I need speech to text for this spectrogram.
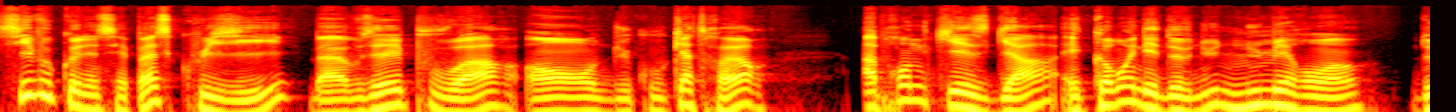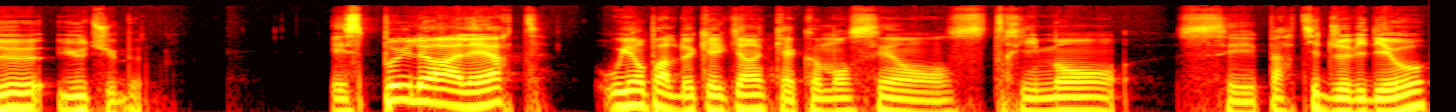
Si vous connaissez pas Squeezie, bah vous allez pouvoir, en du coup 4 heures, apprendre qui est ce gars et comment il est devenu numéro 1 de YouTube. Et spoiler alerte, oui on parle de quelqu'un qui a commencé en streamant ses parties de jeux vidéo,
